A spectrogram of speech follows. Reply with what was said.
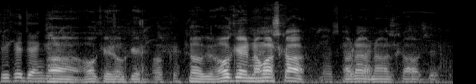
ठीक है जाएंगे हाँ okay okay okay okay okay नमस्कार अरे नमस्कार ओके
